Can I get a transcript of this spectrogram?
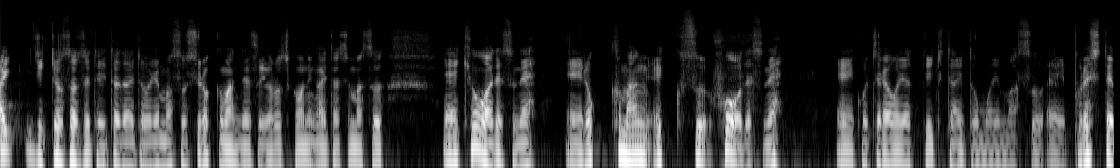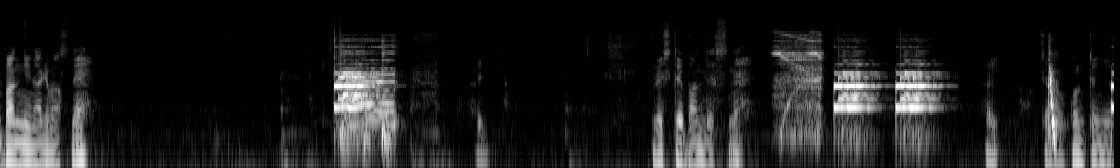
はい、実況させていただいております、シロックマンです。よろしくお願いいたします。えー今日はですね、えーロックマン X4 ですね、えーこちらをやっていきたいと思います。えプレステ版になりますね。はい。プレステ版ですね。はい。じゃあ、コンティニュー。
